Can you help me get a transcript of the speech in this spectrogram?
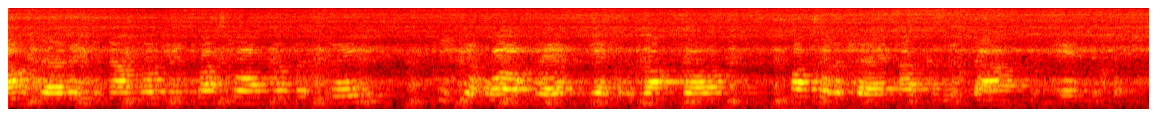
service is now boarding platform number three. Please get well clear to get to the platform until the train has come to stand in the station.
